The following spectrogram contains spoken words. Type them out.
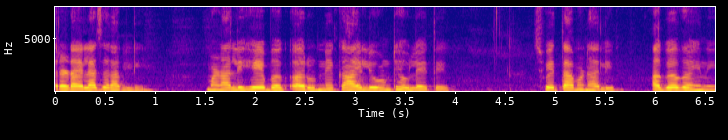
रडायलाच लागली. म्हणाली हे बघ अरुणने काय लिहून ठेवलंय ते? श्वेता म्हणाली अगं बहिणी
